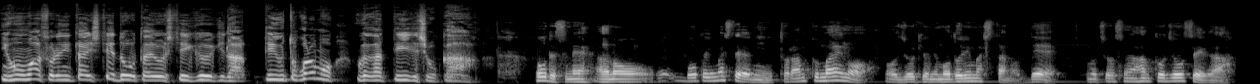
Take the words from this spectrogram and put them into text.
日本はそれに対してどう対応していくべきだっていうところも伺っていいでしょうか。そうですねあの冒頭言いましたようにトランプ前の状況に戻りましたのでこの朝鮮半島情勢が、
